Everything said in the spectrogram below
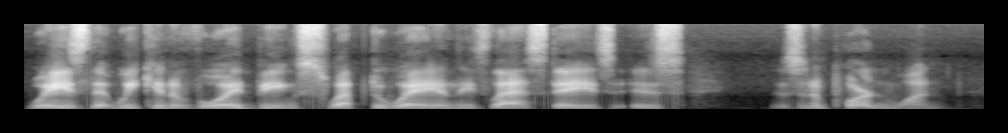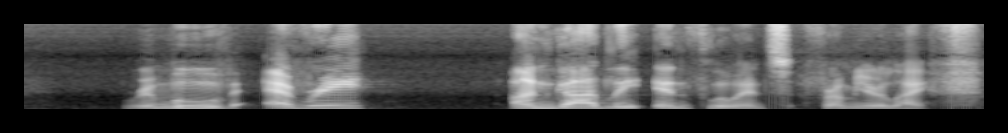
ways that we can avoid being swept away in these last days is this is an important one. Remove every ungodly influence from your life.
